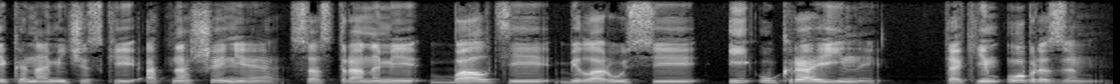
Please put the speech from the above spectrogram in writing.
экономические отношения со странами Балтии, Белоруссии и Украины. Таким образом,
